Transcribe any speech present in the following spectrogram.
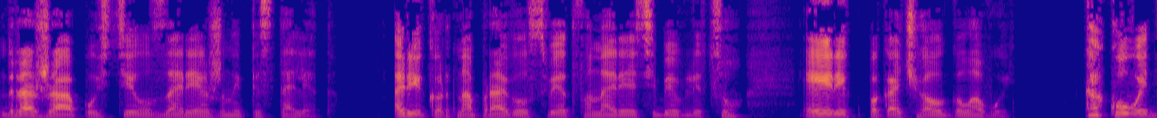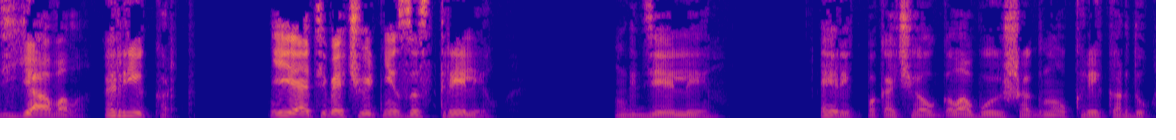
Дрожа опустил заряженный пистолет. Рикард направил свет фонаря себе в лицо. Эрик покачал головой. «Какого дьявола, Рикард? Я тебя чуть не застрелил». «Где Лин?» Эрик покачал головой и шагнул к Рикарду,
